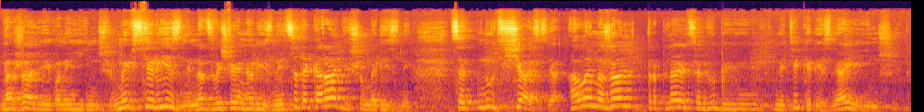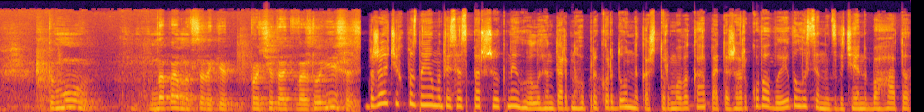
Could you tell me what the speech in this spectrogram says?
На жаль, і вони інші. Ми всі різні, надзвичайно різні. І це така радість, що ми різні. Це ну, щастя. Але, на жаль, трапляються люди не тільки різні, а й інші. Тому, напевно, все-таки прочитати важливіше. Бажаючих познайомитися з першою книгою легендарного прикордонника штурмовика Пета Жаркова виявилося надзвичайно багато.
